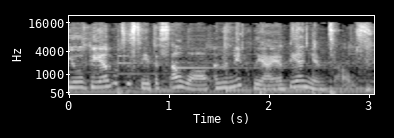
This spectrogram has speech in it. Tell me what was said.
You will be able to see the cell wall and the nuclei of the onion cells.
